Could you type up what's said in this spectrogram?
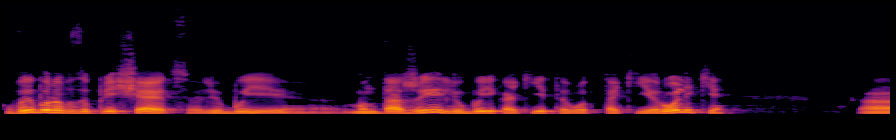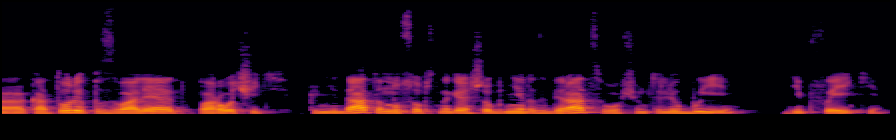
выборов запрещаются любые монтажи, любые какие-то вот такие ролики – Э, которые позволяют порочить кандидата, ну, собственно говоря, чтобы не разбираться, в общем-то, любые дипфейки.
